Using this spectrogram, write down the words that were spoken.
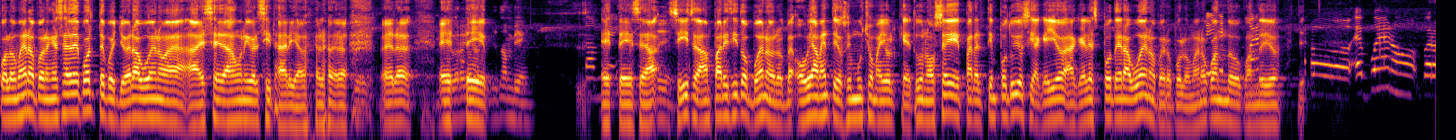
por lo menos, por en ese deporte, pues yo era bueno a, esa edad universitaria. Pero, este, yo también. Este, se da, sí. se dan parecitos buenos. Obviamente yo soy mucho mayor que tú. No sé para el tiempo tuyo si aquello, aquel spot era bueno, pero por lo menos cuando, cuando yo. Es bueno, pero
